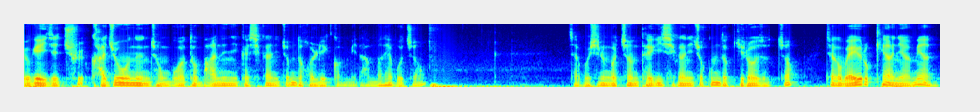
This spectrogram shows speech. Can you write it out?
요게 이제 출, 가져오는 정보가 더 많으니까 시간이 좀 더 걸릴 겁니다. 한번 해보죠. 자, 보시는 것처럼 대기 시간이 조금 더 길어졌죠? 제가 왜 이렇게 하냐면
